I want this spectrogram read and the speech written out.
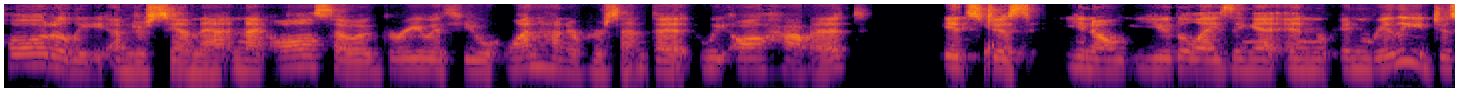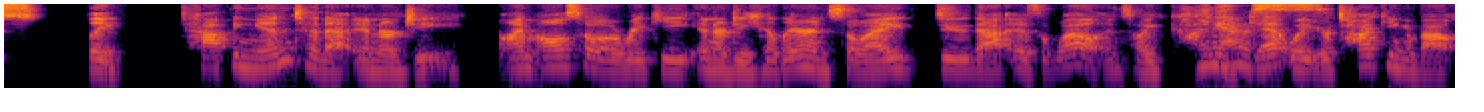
totally understand that. And I also agree with you 100% that we all have it it's yeah. just you know utilizing it and and really just like tapping into that energy i'm also a reiki energy healer and so i do that as well and so i kind of yes. get what you're talking about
